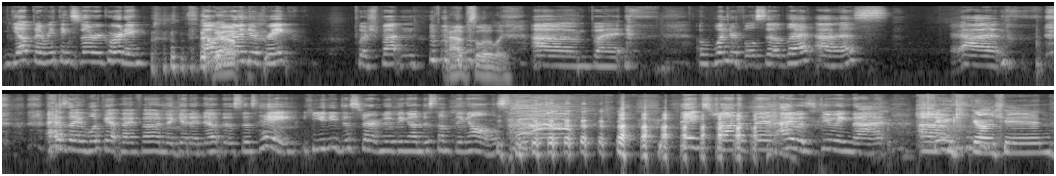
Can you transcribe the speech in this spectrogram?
yep. Everything's still recording. Oh, we're going to a break. Push button. Absolutely. um, but Wonderful. So let us. Uh, as I look at my phone to get a note that says, "Hey, you need to start moving on to something else." Thanks, Jonathan. I was doing that. Um, Johnson.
